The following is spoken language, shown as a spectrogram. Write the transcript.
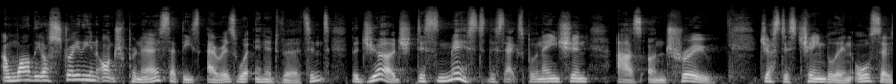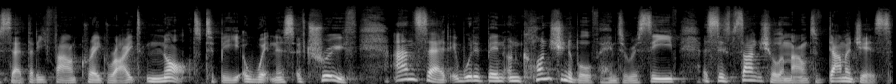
and while the Australian entrepreneur said these errors were inadvertent, the judge dismissed this explanation as untrue. Justice Chamberlain also said said that he found Craig Wright not to be a witness of truth, and said it would have been unconscionable for him to receive a substantial amount of damages.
